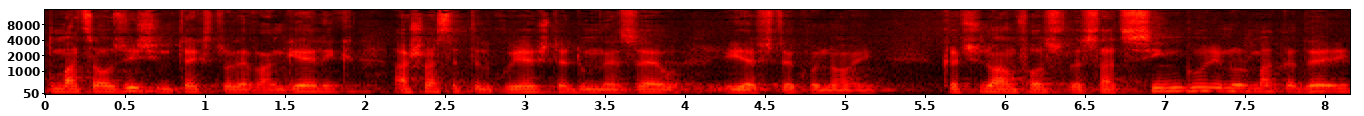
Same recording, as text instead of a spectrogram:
cum ați auzit și în textul evanghelic, așa se tâlcuiește, Dumnezeu este cu noi. Căci nu am fost lăsați singuri în urma căderii,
